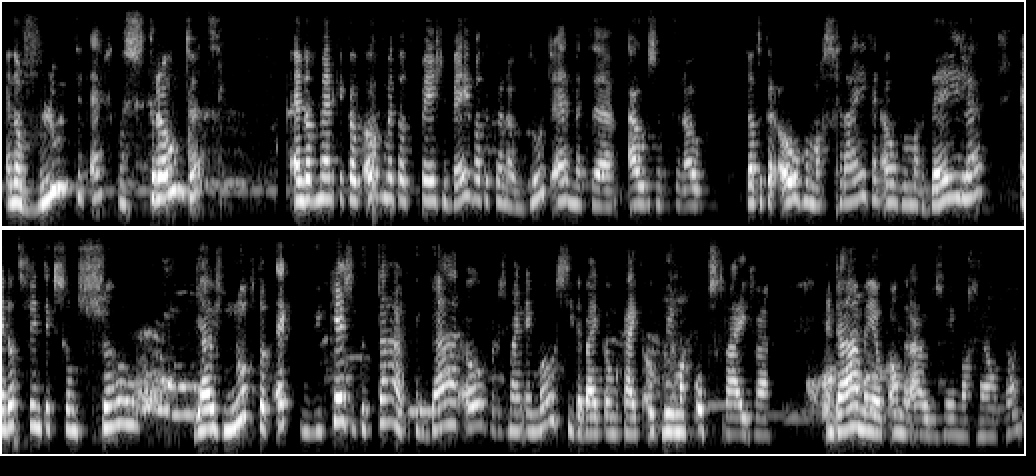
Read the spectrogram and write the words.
En dan vloeit het echt, dan stroomt het. En dat merk ik ook, ook met dat PGB, wat ik dan ook doe. Met de ouders heb ik dan ook dat ik erover mag schrijven en over mag delen. En dat vind ik soms zo, juist nog, dat echt, die kerst op de taart, dat ik daarover, dus mijn emotie daarbij komen kijken, ook weer mag opschrijven. En daarmee ook andere ouders weer mag helpen.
